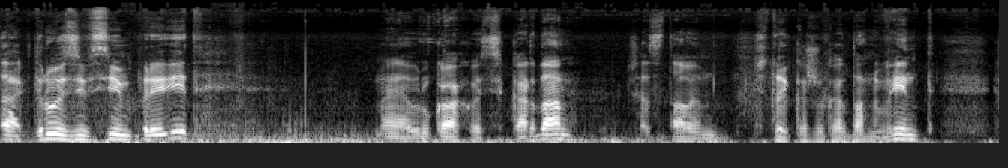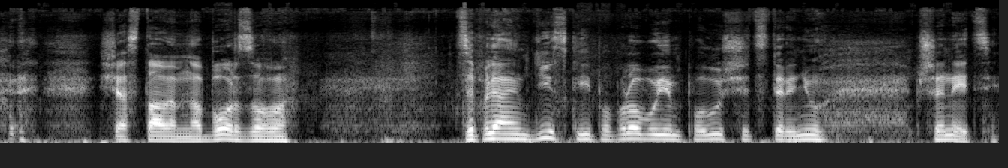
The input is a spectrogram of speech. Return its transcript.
Так, друзі, всім привіт. У мене в руках ось кардан. Зараз ставимо, що я кажу, кардан винт. Зараз ставимо на борзого. Цепляємо диски і спробуємо получити стерню пшениці.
